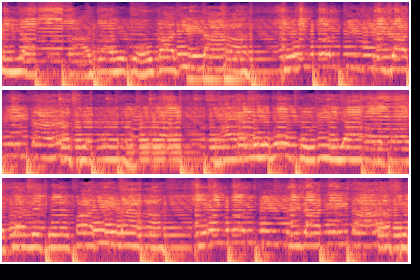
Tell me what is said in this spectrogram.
ভালো করিয়া গো বাজিরা সুন্দর দিদি জানি নাচে ভালো করিয়া বাজার গো বাজিরা সুন্দর দিদি জানি নাচে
